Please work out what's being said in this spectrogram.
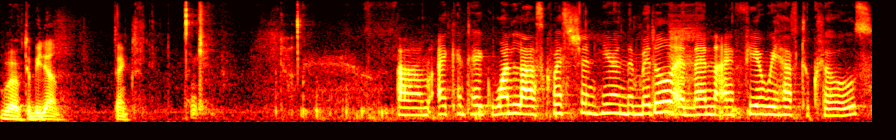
work to be done. Thanks. Thank you. Um, I can take one last question here in the middle, and then I fear we have to close.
